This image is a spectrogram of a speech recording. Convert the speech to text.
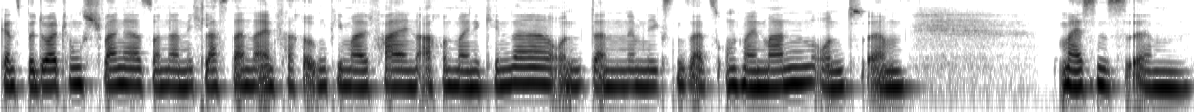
ganz bedeutungsschwanger, sondern ich lasse dann einfach irgendwie mal fallen, ach und meine Kinder und dann im nächsten Satz und mein Mann und ähm, meistens ähm,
